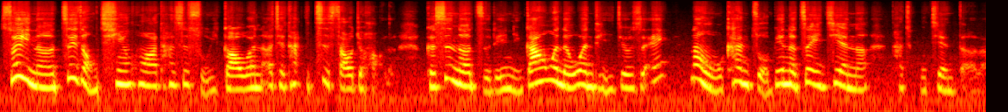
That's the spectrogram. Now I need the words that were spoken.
所以呢，这种青花它是属于高温，而且它一次烧就好了。可是呢，子林，你刚刚问的问题就是，哎。那我看左边的这一件呢，它就不见得了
